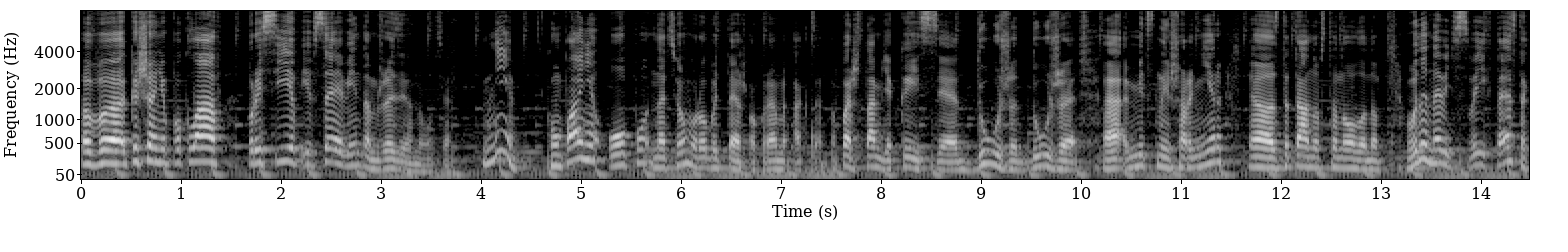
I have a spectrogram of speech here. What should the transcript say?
в кишеню поклав, присів і все, він там вже зігнувся. Ні, компанія Oppo на цьому робить теж окремий акцент. По-перше, там якийсь дуже-дуже е, міцний шарнір е, з титану встановлено. Вони навіть в своїх тестах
